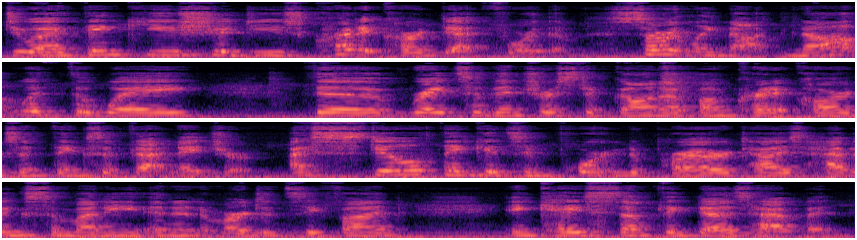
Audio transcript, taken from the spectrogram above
Do I think you should use credit card debt for them? Certainly not. Not with the way the rates of interest have gone up on credit cards and things of that nature. I still think it's important to prioritize having some money in an emergency fund in case something does happen.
